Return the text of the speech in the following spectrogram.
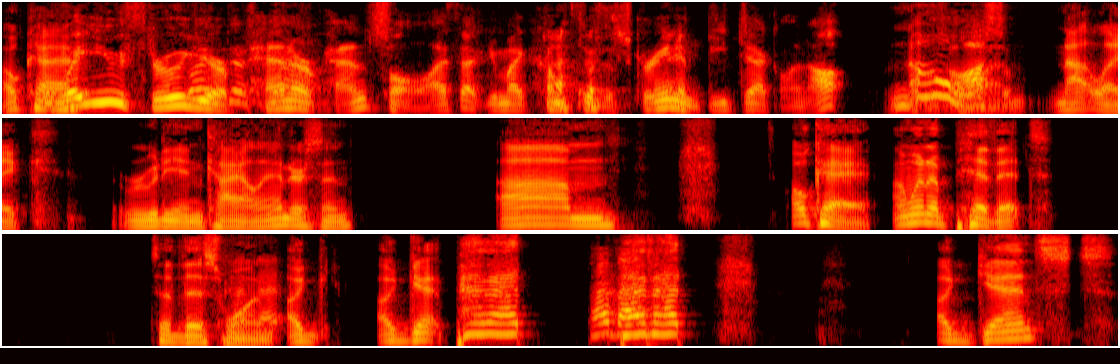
Okay. The way you threw Write your pen down. or pencil, I thought you might come through the screen and beat Declan up. No, awesome. Not like Rudy and Kyle Anderson. Um, okay, I'm going to pivot to this one again. Pivot, pivot, pivot against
